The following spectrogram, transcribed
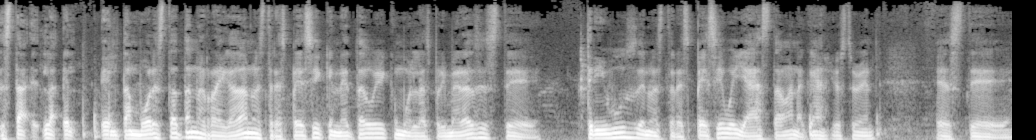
está, el, el, tambor está tan arraigado a nuestra especie que neta, güey, como las primeras este, tribus de nuestra especie, güey, ya estaban acá. Yo estoy bien este,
